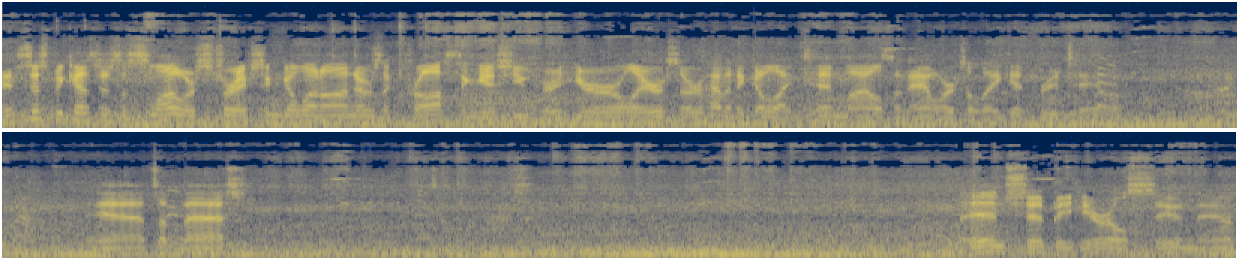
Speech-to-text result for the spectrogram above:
It's just because there's a slow restriction going on. There was a crossing issue for here earlier, so they're having to go like 10 miles an hour till they get through town. Yeah, it's a mess. The end should be here real soon now.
